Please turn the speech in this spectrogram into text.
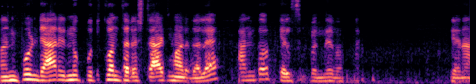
ಅನ್ಕೊಂಡ್ ಯಾರು ಇನ್ನೂ ಕುತ್ಕೊಂತಾರೆ ಸ್ಟಾರ್ಟ್ ಮಾಡ್ದಲೆ ಅಂತವ್ರು ಕೆಲ್ಸಕ್ಕೆ ಬಂದೇ ಬರ್ತಾರೆ. ಏನಾ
